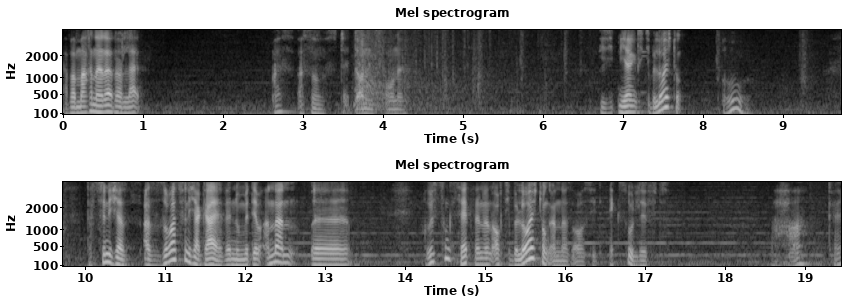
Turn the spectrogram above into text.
Aber machen dann doch leid... Was? Achso, ist der Don vorne. Wie sieht denn hier eigentlich die Beleuchtung? Oh. Das finde ich ja, also sowas finde ich ja geil, wenn du mit dem anderen äh, Rüstungsset, wenn dann auch die Beleuchtung anders aussieht. Exolift. Aha, okay.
